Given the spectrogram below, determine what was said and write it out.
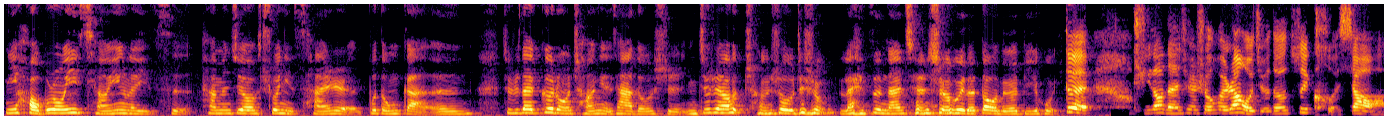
你好不容易强硬了一次，他们就要说你残忍、不懂感恩，就是在各种场景下都是，你就是要承受这种来自男权社会的道德诋毁。对，提到男权社会，让我觉得最可笑啊！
